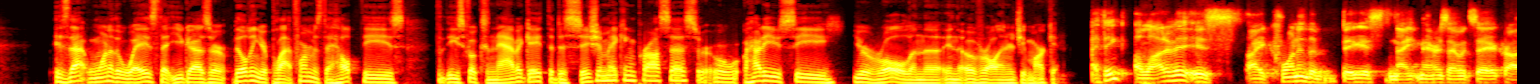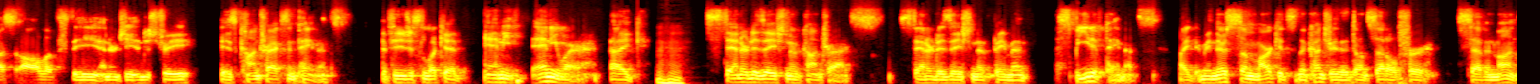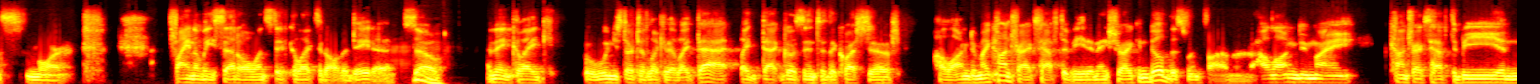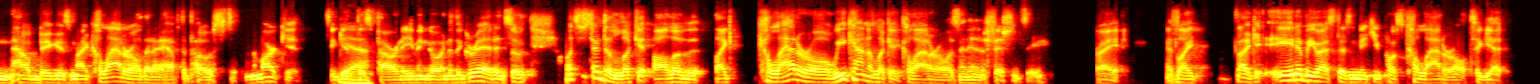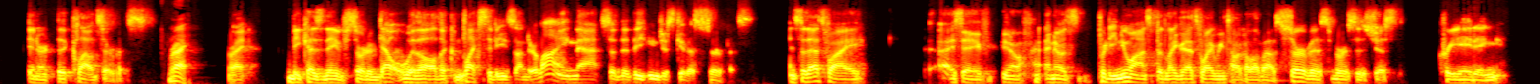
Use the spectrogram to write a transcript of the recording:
is that one of the ways that you guys are building your platform is to help these these folks navigate the decision making process or, or how do you see your role in the in the overall energy market? I think a lot of it is like one of the biggest nightmares I would say across all of the energy industry is contracts and payments. If you just look at any anywhere, like mm-hmm. standardization of contracts, standardization of payment, speed of payments. Like I mean, there's some markets in the country that don't settle for seven months or more. finally settle once they've collected all the data. So mm. I think like when you start to look at it like that, like that goes into the question of how long do my contracts have to be to make sure I can build this wind farm? Or how long do my contracts have to be and how big is my collateral that I have to post in the market to get yeah. this power to even go into the grid? And so once you start to look at all of the like collateral, we kind of look at collateral as an inefficiency, right? It's like like AWS doesn't make you post collateral to get inter- the cloud service. Right. Right because they've sort of dealt with all the complexities underlying that so that they can just get a service. And so that's why I say, you know, I know it's pretty nuanced, but like that's why we talk a lot about service versus just creating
